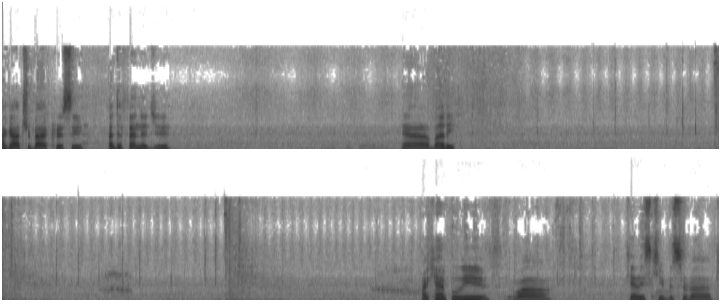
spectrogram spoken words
I got your back, Chrissy. I defended you. Yeah, buddy. I can't believe. Wow. Okay, at least Cubus survived.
